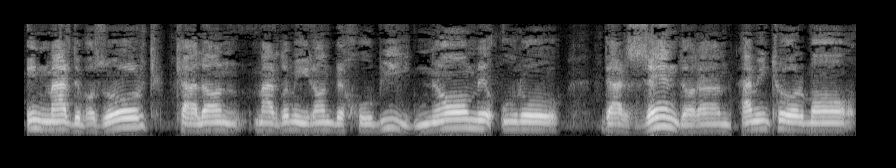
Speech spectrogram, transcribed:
این مرد بزرگ که الان مردم ایران به خوبی نام او رو در زن دارند. همینطور ما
